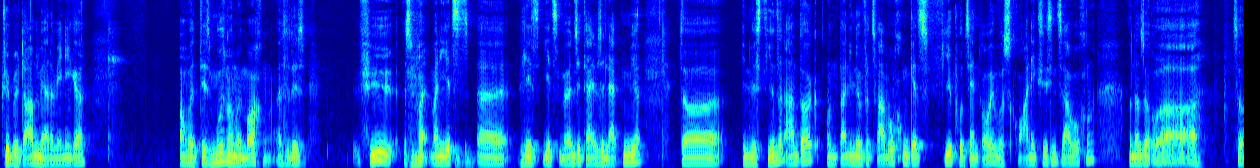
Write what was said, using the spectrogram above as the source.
Triple Down mehr oder weniger. Aber das muss man mal machen. Also das viel, also wenn ich jetzt, äh, jetzt melden sie teilweise Leute bei mir, da investieren sie einen Tag und dann innerhalb von zwei Wochen geht es 4% auf, was gar nichts ist in zwei Wochen. Und dann so, oh, so.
